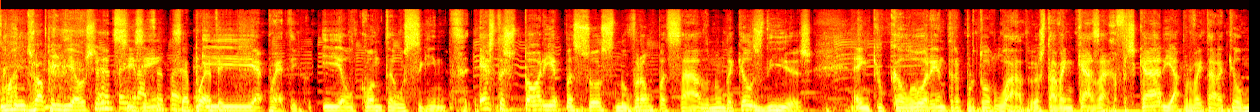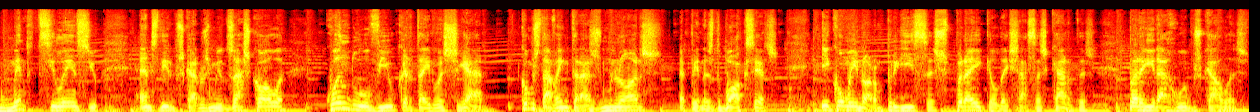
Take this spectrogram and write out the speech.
One drop in the ocean. Sim, sim. Isso é poético. E é poético. E ele conta o seguinte. Esta história passou-se no verão passado, num daqueles dias em que o calor entra por todo o lado. Eu estava em casa a refrescar e a aproveitar aquele momento de silêncio antes de ir buscar os miúdos à escola, quando ouvi o carteiro a chegar. Como estava em trajes menores, apenas de boxers, e com uma enorme preguiça, esperei que ele deixasse as cartas para ir à rua buscá-las.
